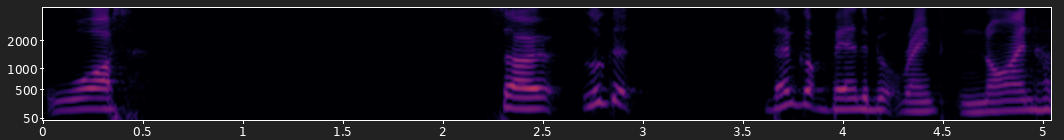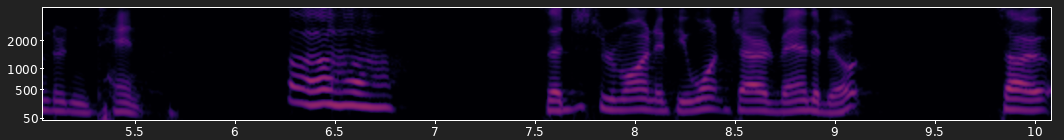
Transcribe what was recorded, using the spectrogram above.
What? So look at they've got Vanderbilt ranked 910th. Ah. So just a reminder, if you want Jarred Vanderbilt, so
